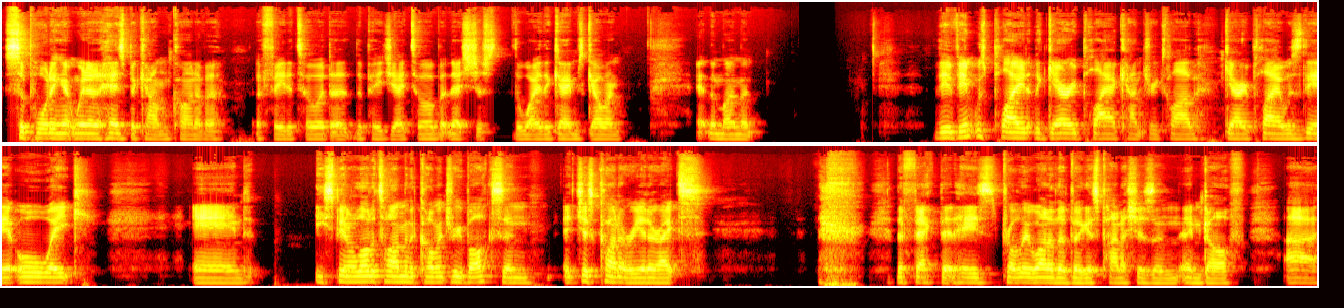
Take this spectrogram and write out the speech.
supporting it when it has become kind of a, a feeder tour, the, the PGA Tour. But that's just the way the game's going at the moment. The event was played at the Gary Player Country Club. Gary Player was there all week and he spent a lot of time in the commentary box, and it just kind of reiterates the fact that he's probably one of the biggest punishers in, in golf. Uh,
